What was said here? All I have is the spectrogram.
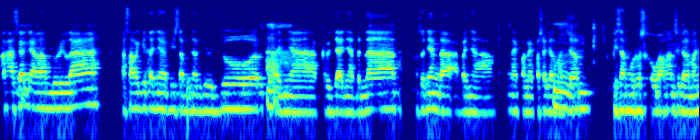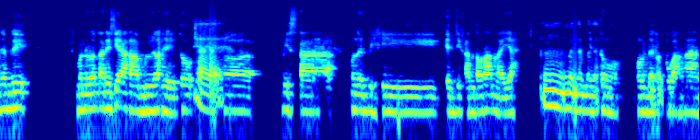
Penghasilan ya alhamdulillah asal kitanya bisa benar jujur, kitanya ah. kerjanya benar, maksudnya nggak banyak neko-neko segala hmm. macam, bisa ngurus keuangan segala macam. Jadi menurut tadi sih alhamdulillah ya itu ya, ya. Uh, bisa melebihi gaji kantoran lah ya. Hmm, benar-benar. Itu kalau dari keuangan.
